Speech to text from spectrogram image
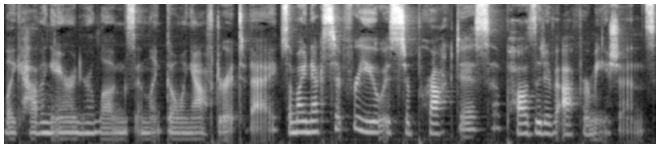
like having air in your lungs and like going after it today. So, my next tip for you is to practice positive affirmations.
